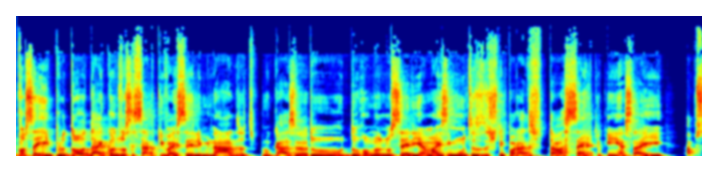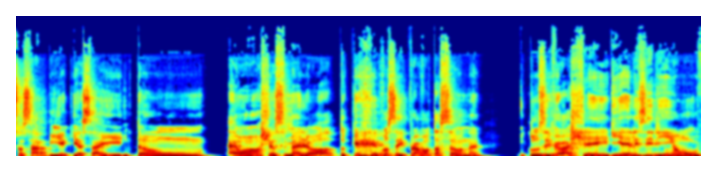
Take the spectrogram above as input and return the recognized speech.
você ir pro Dodai quando você sabe que vai ser eliminado, tipo, no caso do, do Romulo não seria, mas em muitas das temporadas tipo, tava certo quem ia sair, a pessoa sabia que ia sair, então é uma chance melhor do que você ir pra votação, né? Inclusive, eu achei que eles iriam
